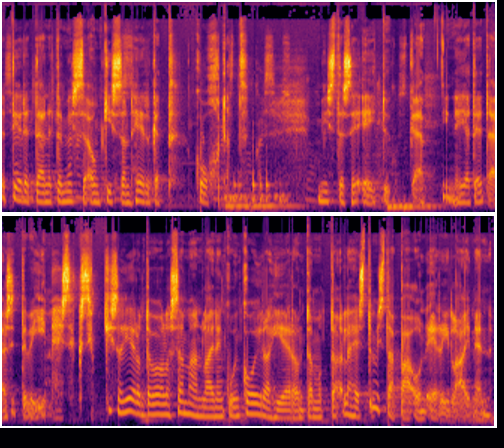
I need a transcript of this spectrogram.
Ja tiedetään, että missä on kissan herkät kohdat, mistä se ei tykkää, niin ne jätetään sitten viimeiseksi. Kissahieronta voi olla samanlainen kuin koirahieronta, mutta lähestymistapa on erilainen.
